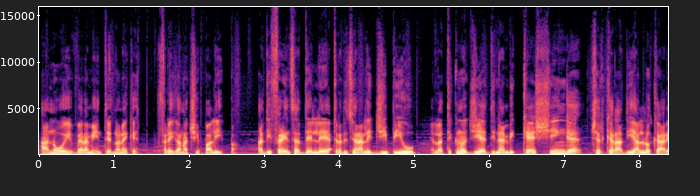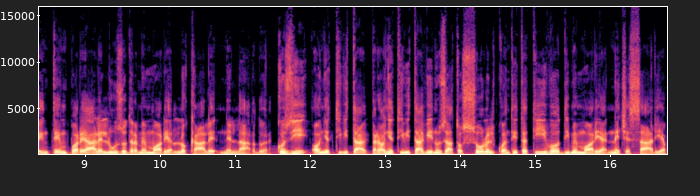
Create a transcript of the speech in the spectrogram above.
a noi veramente non è che frega una cipa lippa. A differenza delle tradizionali GPU, la tecnologia Dynamic Caching cercherà di allocare in tempo reale l'uso della memoria locale nell'hardware. Così ogni attività, per ogni attività viene usato solo il quantitativo di memoria necessaria.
